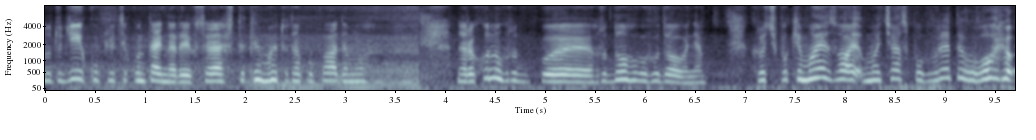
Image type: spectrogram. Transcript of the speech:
Ну тоді я куплю ці контейнери, як все ж таки ми туди попадемо. На рахунок е, грудного вигодовування. Коротше, поки маю час поговорити, говорю,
